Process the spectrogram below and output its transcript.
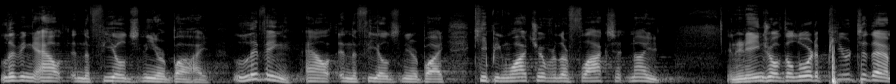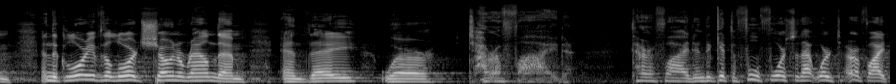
living out in the fields nearby, living out in the fields nearby, keeping watch over their flocks at night. And an angel of the Lord appeared to them, and the glory of the Lord shone around them, and they were terrified. Terrified. And to get the full force of that word terrified,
